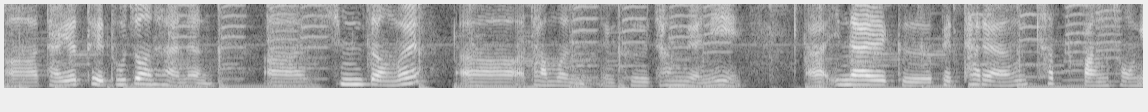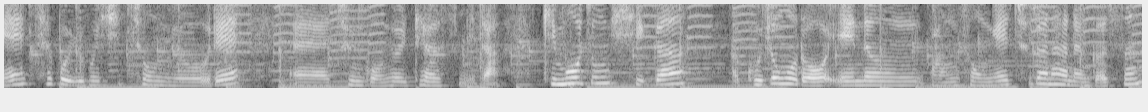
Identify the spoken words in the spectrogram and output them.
어, 다이어트에 도전하는 어, 심정을 어, 담은 그 장면이 아, 이날 그 베테랑 첫 방송의 최고 1분 시청률의 에, 주인공을 되었습니다. 김호중 씨가 고정으로 예능 방송에 출연하는 것은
